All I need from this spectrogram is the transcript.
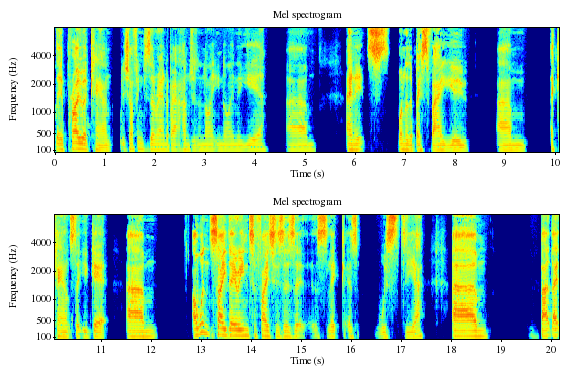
their pro account, which I think is around about 199 a year, um, and it's one of the best value um, accounts that you get. Um, I wouldn't say their interface is as, as slick as Wistia, um, but they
